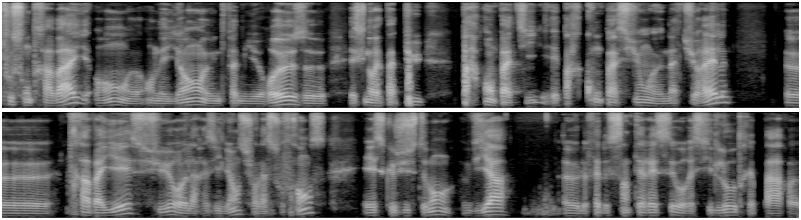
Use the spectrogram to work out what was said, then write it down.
tout son travail en, en, ayant une famille heureuse? Est-ce qu'il n'aurait pas pu, par empathie et par compassion naturelle, travailler sur la résilience, sur la souffrance? Est-ce que justement, via euh, le fait de s'intéresser au récit de l'autre et par, euh,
